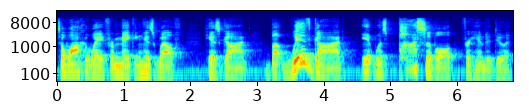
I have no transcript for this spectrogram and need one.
to walk away from making his wealth his God, but with God, it was possible for him to do it.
